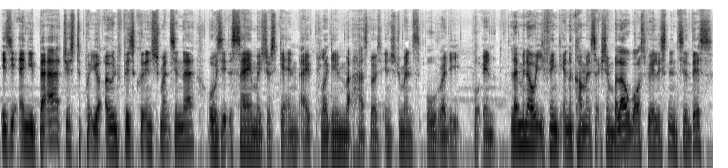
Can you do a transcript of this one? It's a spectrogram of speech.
Is it any better just to put your own physical instruments in there or is it the same as just getting a plugin that has those instruments already put in? Let me know what you think in the comment section below whilst we're listening to this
